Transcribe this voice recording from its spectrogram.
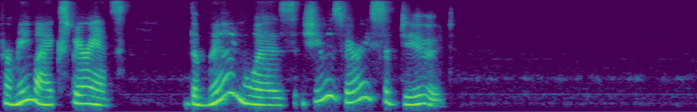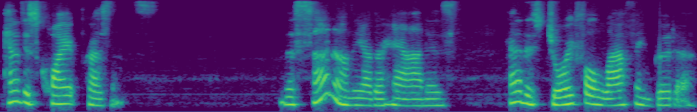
For me, my experience, the moon was, she was very subdued kind of this quiet presence. The sun, on the other hand, is kind of this joyful, laughing Buddha.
